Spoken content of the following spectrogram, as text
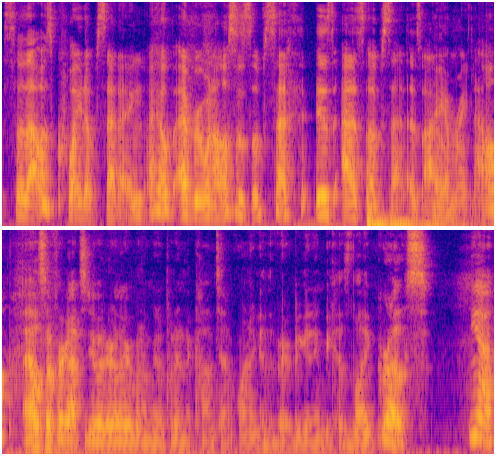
So that was quite upsetting. I hope everyone else is upset is as upset as I am right now. I also forgot to do it earlier, but I'm going to put in a content warning at the very beginning because, like, gross. Yeah.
